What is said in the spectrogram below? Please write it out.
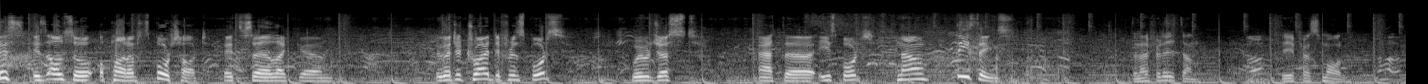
This is also a part of Sports Heart. It's uh, like um, we're going to try different sports. We were just at uh, esports. Now these things. Den är för liten. Ja. Det är för smal. Aha, okay.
